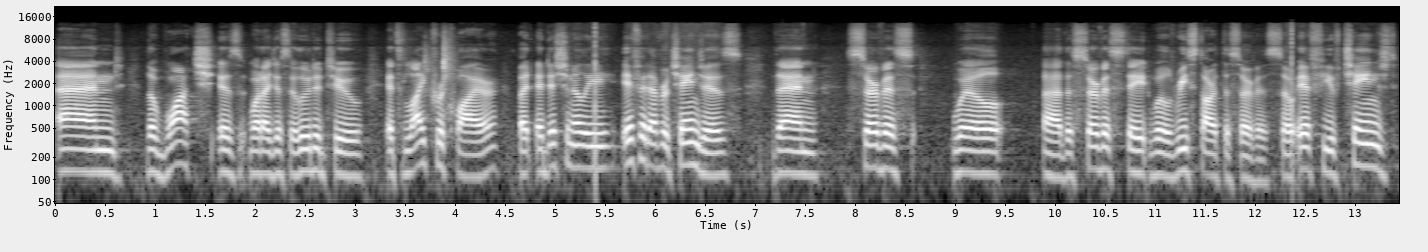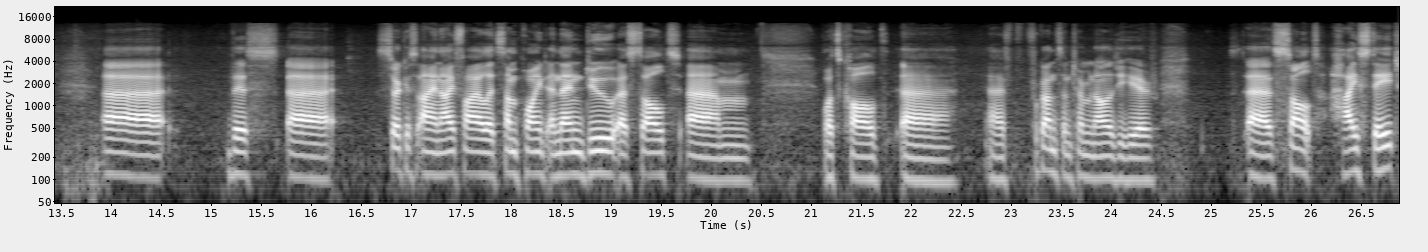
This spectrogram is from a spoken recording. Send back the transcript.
And the watch is what I just alluded to. It's like require, but additionally, if it ever changes, then service will, uh, the service state will restart the service. So if you've changed uh, this uh, Circus INI file at some point and then do a salt, um, what's called, uh, I've forgotten some terminology here, uh, salt high state,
